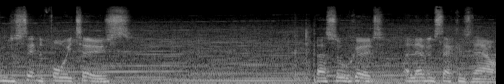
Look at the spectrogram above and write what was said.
I'm just sitting at 42s. That's all good. 11 seconds now.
